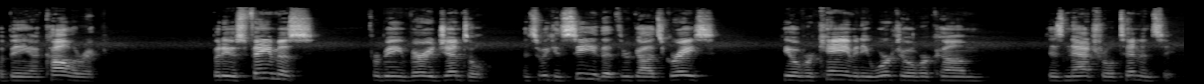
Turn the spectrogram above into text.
of being a choleric. But he was famous for being very gentle and so we can see that through God's grace, he overcame and he worked to overcome his natural tendency.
